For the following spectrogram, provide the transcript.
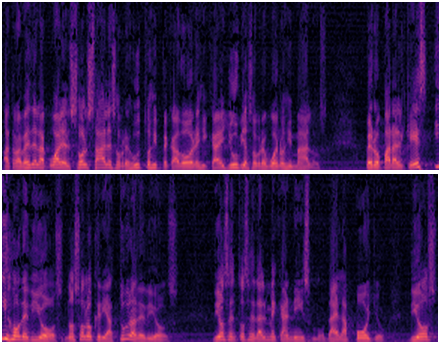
a través de la cual el sol sale sobre justos y pecadores y cae lluvia sobre buenos y malos. Pero para el que es hijo de Dios, no solo criatura de Dios, Dios entonces da el mecanismo, da el apoyo. Dios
